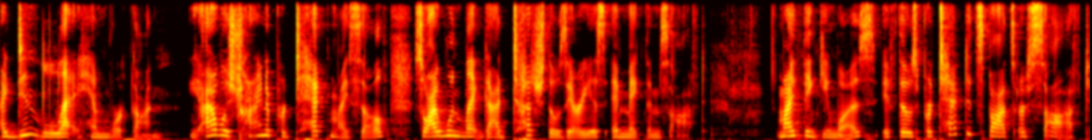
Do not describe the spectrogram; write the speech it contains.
I didn't let him work on. I was trying to protect myself so I wouldn't let God touch those areas and make them soft. My thinking was if those protected spots are soft,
